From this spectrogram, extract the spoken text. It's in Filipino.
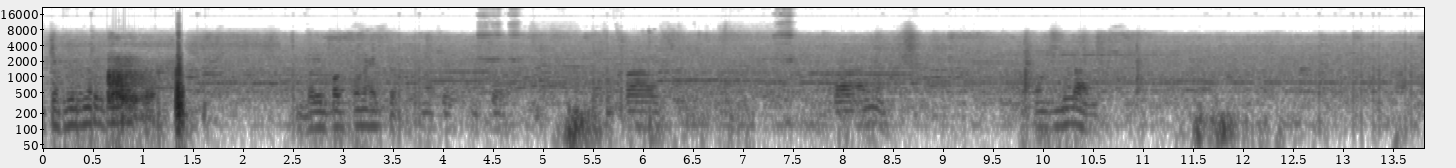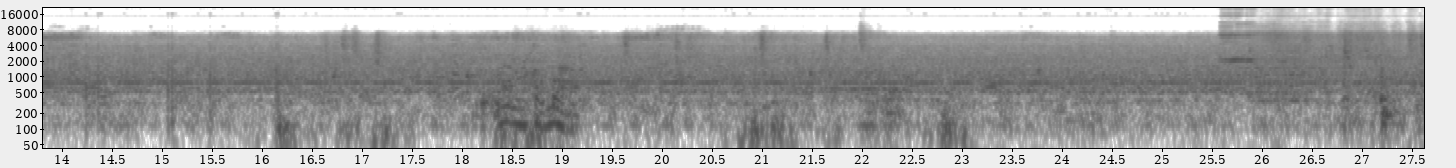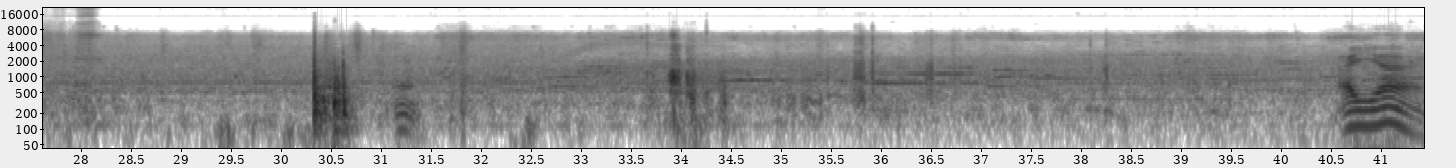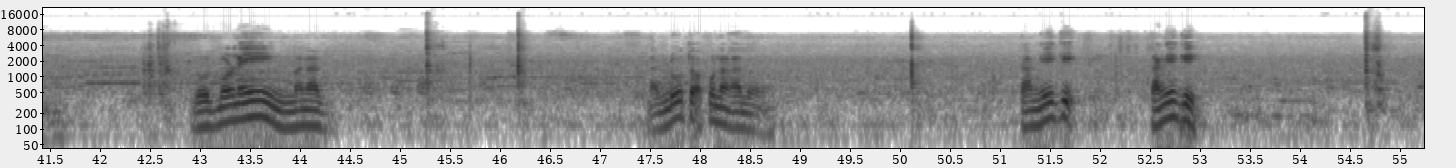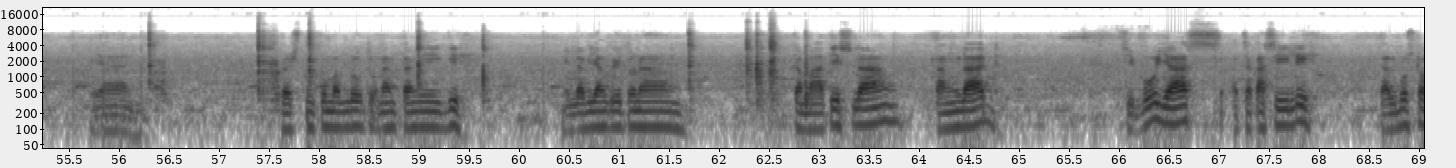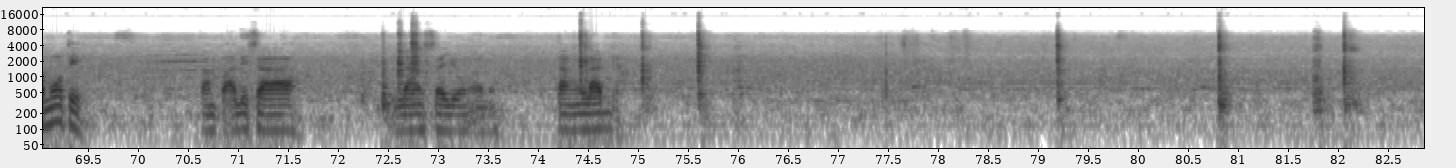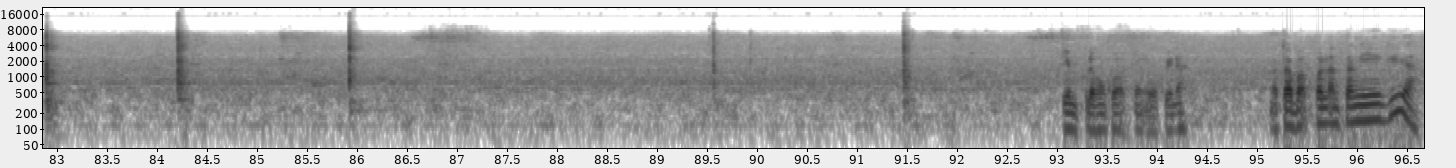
Hindi na sulpo na ito. Balbag ko na ito. Ito. Pag, pa ano, pag bulag. Ayan. Good morning, mga Nagluto ako ng ano Tangigi. Tangigi. Ayan. First time ko magluto ng tangigi. Nilagyan ko ito ng kamatis lang, tanglad, sibuyas, at saka sili. Talbos kamuti. Pampaalis sa lansa yung ano, tanglad. Timplahon ko kung okay na. Mataba pala ang tangigi ah.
